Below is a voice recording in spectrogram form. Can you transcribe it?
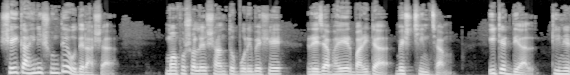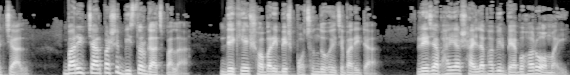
সেই কাহিনী শুনতে ওদের আশা। মফসলের শান্ত পরিবেশে রেজা ভাইয়ের বাড়িটা বেশ ছিমছাম। ইটের দেয়াল, টিনের চাল, বাড়ির চারপাশে বিস্তর গাছপালা। দেখে সবারই বেশ পছন্দ হয়েছে বাড়িটা। রেজা ভাই আর শাইলা ভাবির ব্যবহারও অমায়িক।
